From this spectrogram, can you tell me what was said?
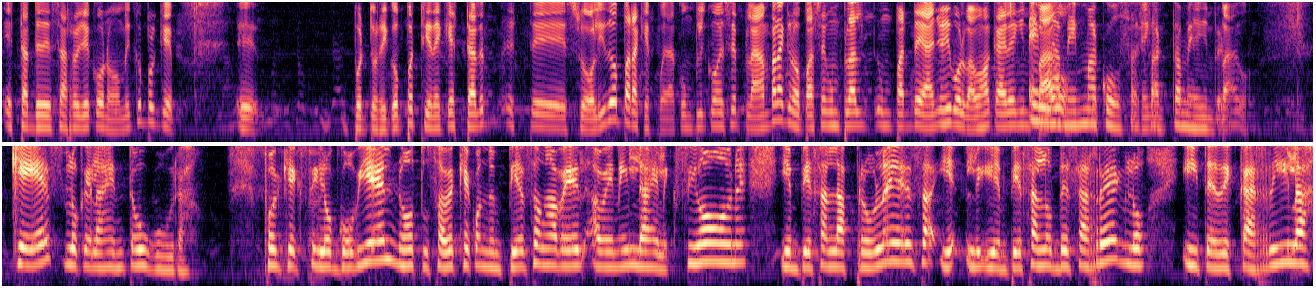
estas, de desarrollo económico, porque Puerto Rico pues tiene que estar este, sólido para que pueda cumplir con ese plan, para que no pasen un, plan, un par de años y volvamos a caer en impago. En la misma cosa, exactamente. En, impago. ¿Qué es lo que la gente augura? Porque si los gobiernos, tú sabes que cuando empiezan a, ver, a venir las elecciones y empiezan las promesas y, y empiezan los desarreglos y te descarrilas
